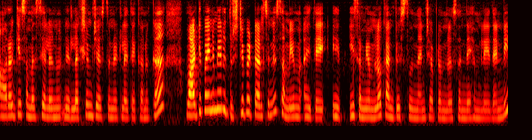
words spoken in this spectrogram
ఆరోగ్య సమస్యలను నిర్లక్ష్యం చేస్తున్నట్లయితే కనుక వాటిపైన మీరు దృష్టి పెట్టాల్సిన సమయం అయితే ఈ ఈ సమయంలో కనిపిస్తుందని చెప్పడంలో సందేహం లేదండి.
